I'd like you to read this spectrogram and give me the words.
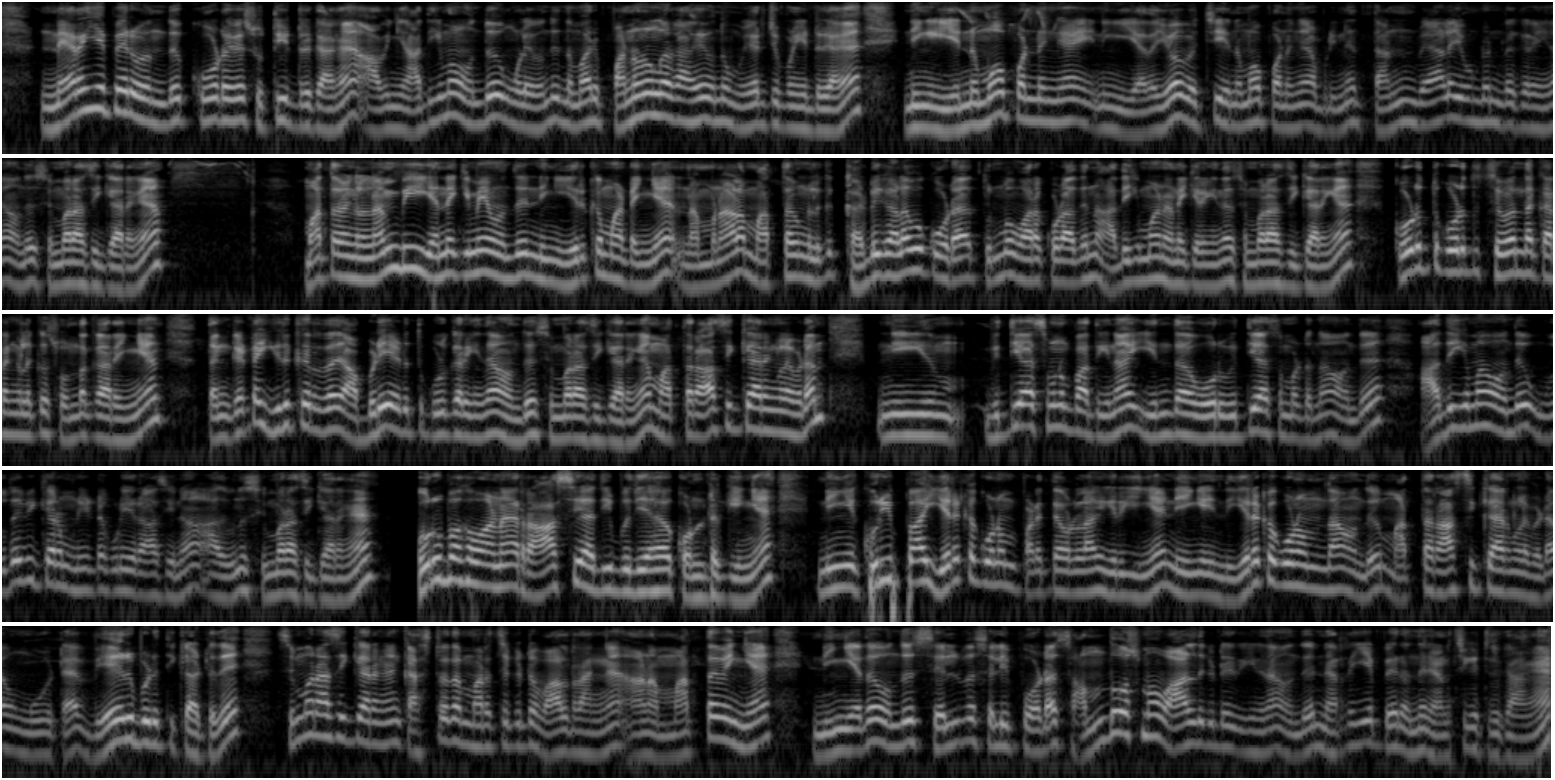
நிறைய பேர் வந்து கூடவே சுற்றிட்டு இருக்காங்க. அவங்க அதிகமாக வந்து உங்களை வந்து இந்த மாதிரி பண்ணணுங்கிறதுக்காகவே வந்து முயற்சி பண்ணிகிட்டு இருக்காங்க. நீங்கள் என்னமோ பண்ணுங்கள் நீங்கள் எதையோ வச்சு என்னமோ பண்ணுங்கள் அப்படின்னு தன் வேலை உண்டுன்னு இருக்கிறவங்க தான் வந்து சிம்மராசிக்காரங்க. மற்றவங்களை நம்பி என்றைக்குமே வந்து நீங்கள் இருக்க மாட்டீங்க. நம்மளால் மற்றவங்களுக்கு கடுகளவு கூட துன்பம் வரக்கூடாதுன்னு அதிகமாக நினைக்கிறீங்க. தான் சிம்மராசிக்காரங்க. கொடுத்து கொடுத்து சிவந்தக்காரங்களுக்கு சொந்தக்காரங்க. தங்கிட்ட இருக்கிறத அப்படியே எடுத்து கொடுக்குறீங்க தான் வந்து சிம்மராசிக்காரங்க. மற்ற ராசிக்காரங்களை விட நீ வித்தியாசம்னு பார்த்தீங்கன்னா இந்த ஒரு வித்தியாசம் மட்டும்தான் வந்து அதிகமாக வந்து உதவிக்கரம் நீட்டக்கூடிய ராசினா அது வந்து சிம்மராசிக்காரங்க. குரு பகவானை ராசி அதிபதியாக கொண்டிருக்கீங்க. நீங்கள் குறிப்பாக இறக்க குணம் படைத்தவர்களாக இருக்கீங்க. நீங்கள் இந்த இறக்க குணம் தான் வந்து மற்ற ராசிக்காரங்களை விட உங்கள்கிட்ட வேறுபடுத்தி காட்டுது. சிம்ம ராசிக்காரங்க கஷ்டத்தை மறைச்சிக்கிட்டு வாழ்கிறாங்க ஆனால் மற்றவங்க நீங்கள் ஏதோ வந்து செல்வ செழிப்போட சந்தோஷமாக வாழ்ந்துக்கிட்டு இருக்கீங்க தான் வந்து நிறைய பேர் வந்து நினச்சிக்கிட்டு இருக்காங்க.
